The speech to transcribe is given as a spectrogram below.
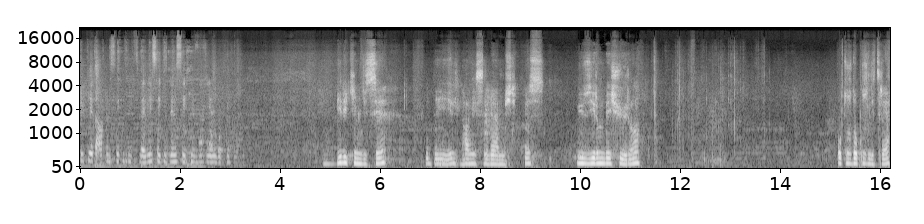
Türkiye'de 68 litreli 8829 Bir ikincisi bu değil. Hangisini beğenmiştik biz? 125 euro. 39 litre.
